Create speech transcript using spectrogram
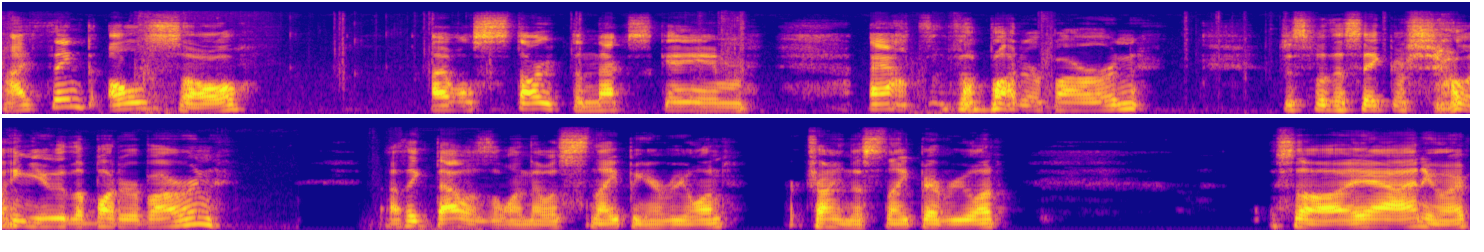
I think also I will start the next game at the Butter Barn, just for the sake of showing you the Butter Barn. I think that was the one that was sniping everyone, or trying to snipe everyone. So, yeah, anyway.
